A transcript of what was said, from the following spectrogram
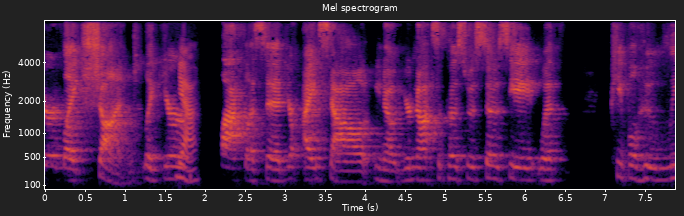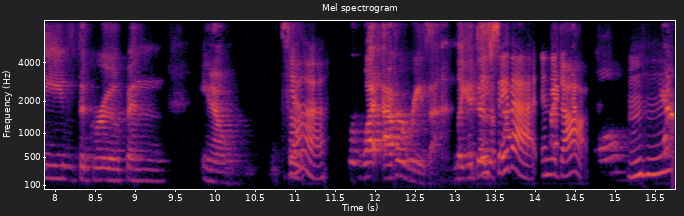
you're like shunned, like you're yeah. blacklisted, you're iced out, you know, you're not supposed to associate with people who leave the group and, you know, for, yeah. for whatever reason. Like it doesn't they say that in the doc. Mm-hmm. Yeah.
